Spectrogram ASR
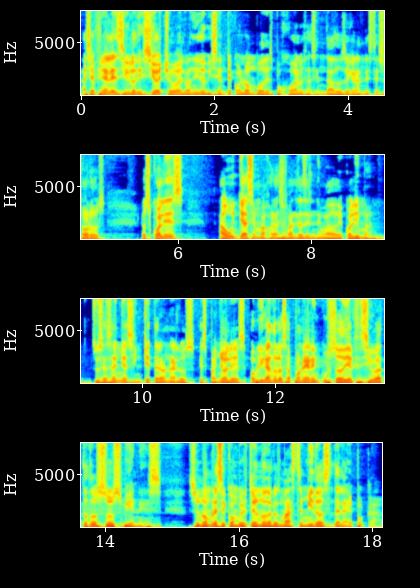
Hacia finales del siglo XVIII, el bandido Vicente Colombo despojó a los hacendados de grandes tesoros, los cuales aún yacen bajo las faldas del Nevado de Colima. Sus hazañas inquietaron a los españoles, obligándolos a poner en custodia excesiva todos sus bienes. Su nombre se convirtió en uno de los más temidos de la época.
